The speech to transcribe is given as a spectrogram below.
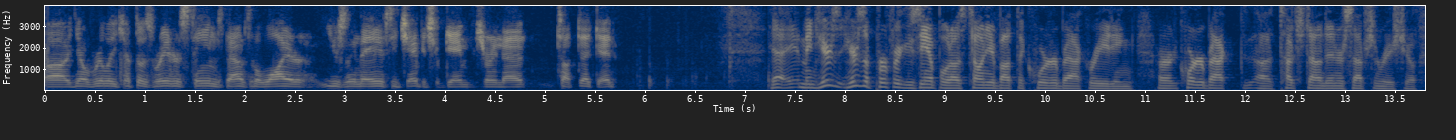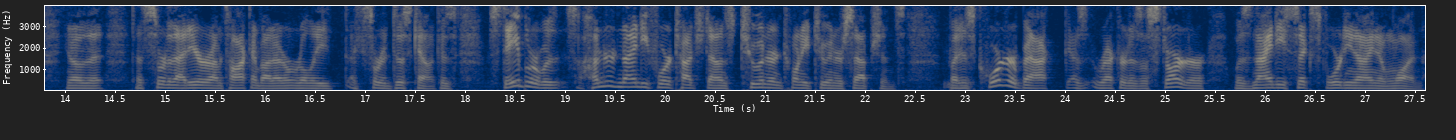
uh, you know really kept those Raiders teams down to the wire, usually in the AFC Championship game during that tough decade. Yeah, I mean, here's here's a perfect example. What I was telling you about the quarterback rating or quarterback uh, touchdown to interception ratio. You know that that's sort of that era I'm talking about. I don't really I sort of discount because Stabler was 194 touchdowns, 222 interceptions, but his quarterback as record as a starter was 96, 49, and one.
